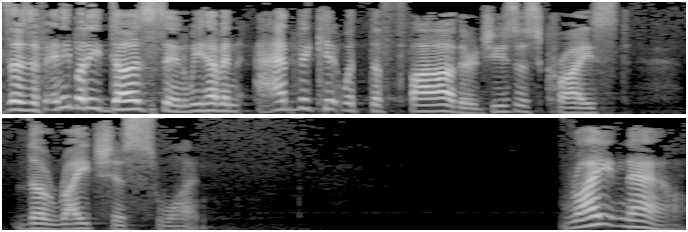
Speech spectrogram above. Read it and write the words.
It says, if anybody does sin, we have an advocate with the Father, Jesus Christ, the righteous one. Right now,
